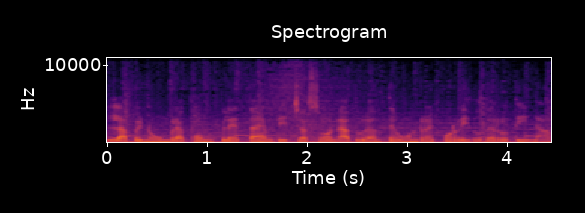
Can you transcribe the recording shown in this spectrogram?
la penumbra completa en dicha zona durante un recorrido de rutina.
